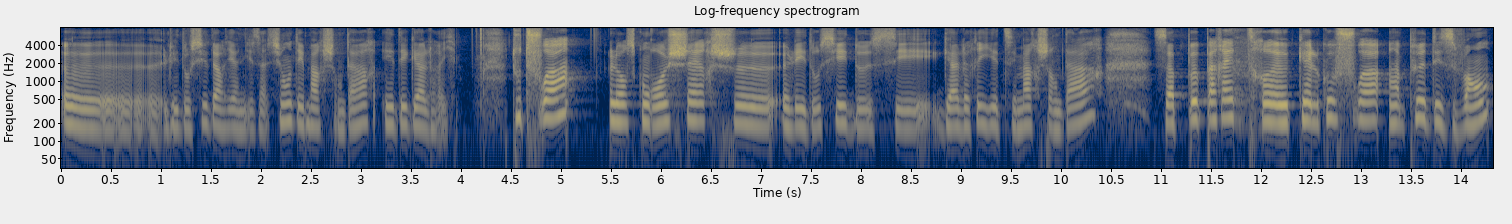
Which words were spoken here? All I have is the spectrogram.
les dossiers d'arianisation des marchands d'art et des galeries. Toutefois, lorsqu'on recherche euh, les dossiers de ces galeries et de ces marchands d'art, ça peut paraître euh, quelquefois un peu décevant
